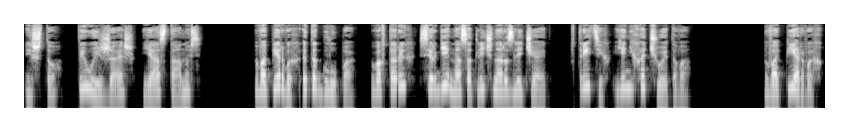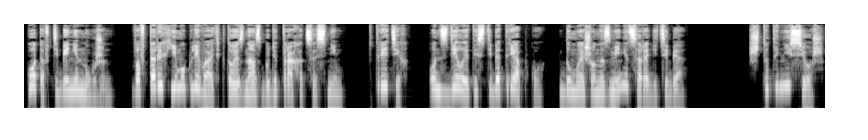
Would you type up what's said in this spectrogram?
И что? Ты уезжаешь, я останусь. Во-первых, это глупо. Во-вторых, Сергей нас отлично различает. В-третьих, я не хочу этого. Во-первых, Котов тебе не нужен. Во-вторых, ему плевать, кто из нас будет трахаться с ним. В-третьих, он сделает из тебя тряпку. Думаешь, он изменится ради тебя? Что ты несешь?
